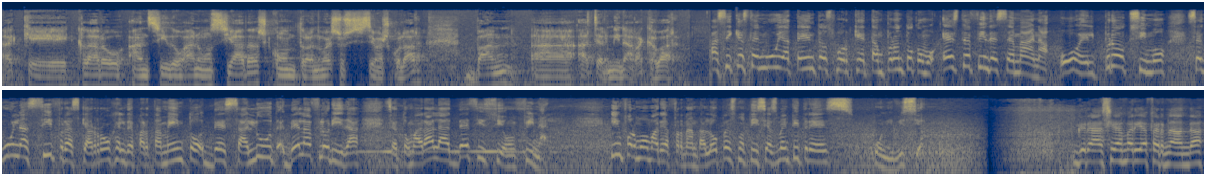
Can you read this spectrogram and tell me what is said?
eh, que, claro, han sido anunciadas contra nuestro sistema escolar van a, terminar, a acabar. Así que estén muy atentos porque tan pronto como este fin de semana o el próximo, según las cifras que arroja el Departamento de Salud de la Florida, se tomará la decisión final. Informó María Fernanda López, Noticias 23, Univisión. Gracias, María Fernanda.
